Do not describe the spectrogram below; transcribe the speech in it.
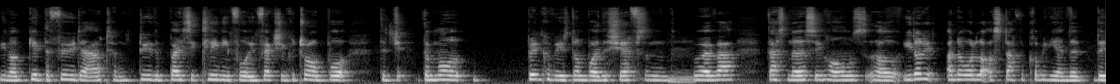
you know get the food out and do the basic cleaning for infection control. But the the more brink of it is done by the chefs and Mm. whoever. That's nursing homes. So you don't. I know a lot of staff are coming here and they're, they're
